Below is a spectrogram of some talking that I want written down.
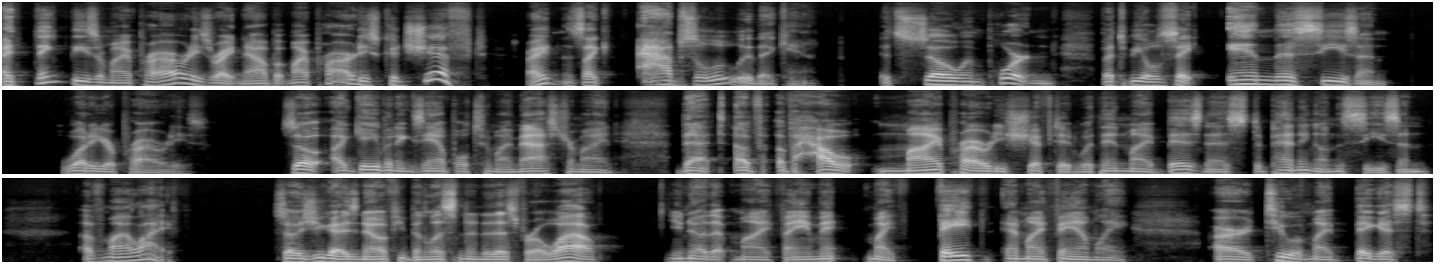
I think these are my priorities right now, but my priorities could shift, right? And it's like, absolutely they can. It's so important. But to be able to say, in this season, what are your priorities? So I gave an example to my mastermind that of of how my priorities shifted within my business depending on the season of my life. So as you guys know, if you've been listening to this for a while, you know that my fame, my faith and my family are two of my biggest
